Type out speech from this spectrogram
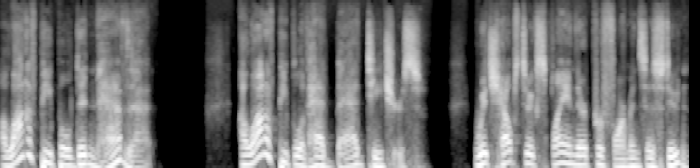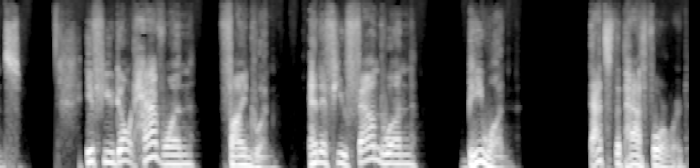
A lot of people didn't have that. A lot of people have had bad teachers, which helps to explain their performance as students. If you don't have one, find one. And if you found one, be one. That's the path forward.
